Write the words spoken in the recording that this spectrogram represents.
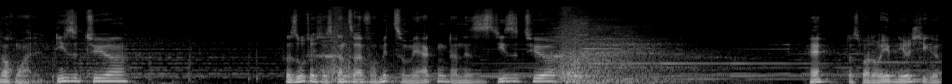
Nochmal. Diese Tür. Versucht euch das Ganze einfach mitzumerken. Dann ist es diese Tür. Hä? Das war doch eben die richtige.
